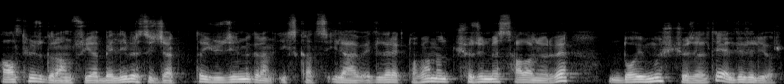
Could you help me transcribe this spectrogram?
600 gram suya belli bir sıcaklıkta 120 gram X katısı ilave edilerek tamamen çözülmesi sağlanıyor ve doymuş çözelti elde ediliyor.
